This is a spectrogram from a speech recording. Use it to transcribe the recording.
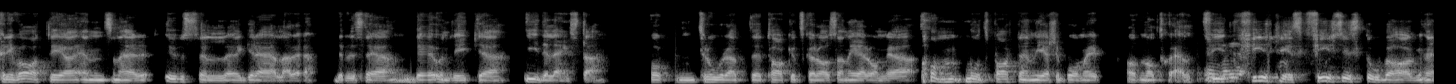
Privat är jag en sån här usel grälare, det vill säga det undviker jag i det längsta och tror att taket ska rasa ner om, jag, om motparten ger sig på mig av något skäl. Fysisk, fysiskt obehag,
